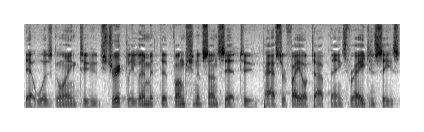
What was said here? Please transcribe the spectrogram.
that was going to strictly limit the function of Sunset to pass or fail type things for agencies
